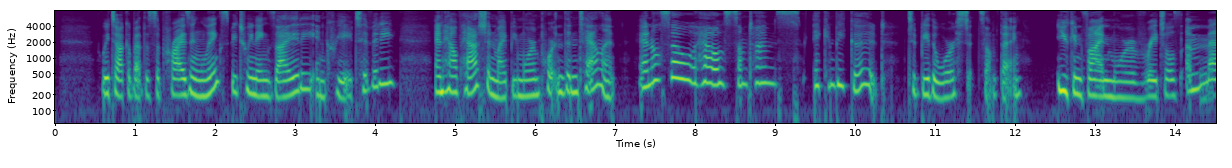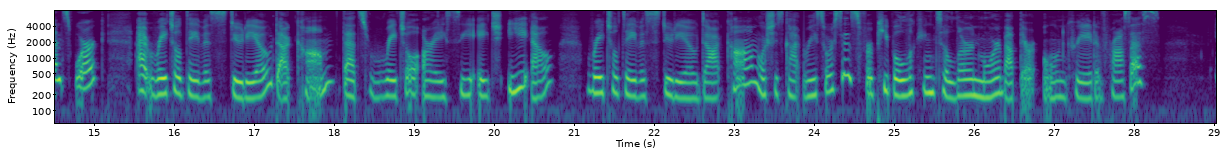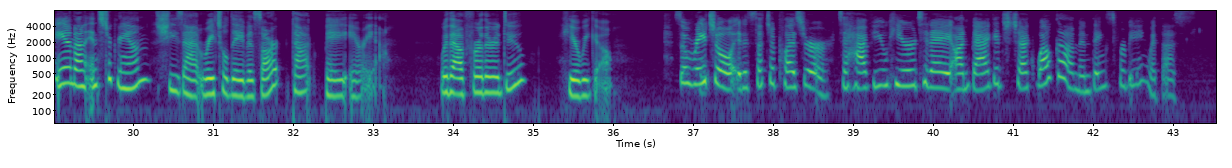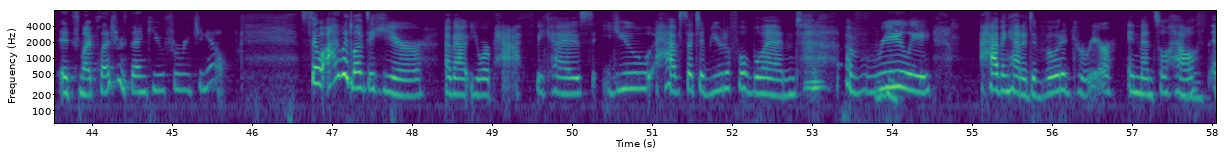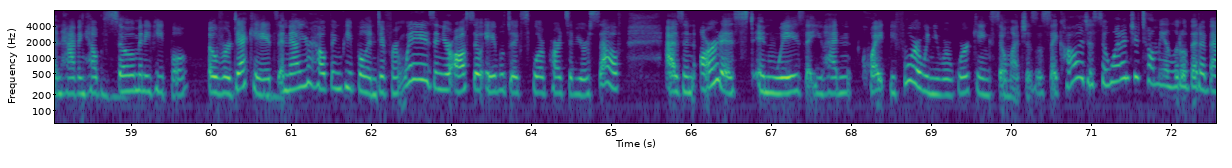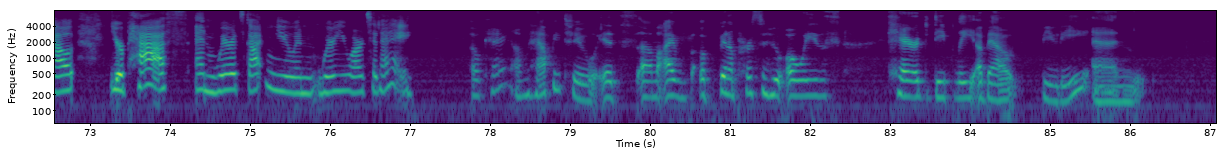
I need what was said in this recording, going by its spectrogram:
We talk about the surprising links between anxiety and creativity, and how passion might be more important than talent, and also how sometimes it can be good to be the worst at something. You can find more of Rachel's immense work at racheldavisstudio.com. That's Rachel, R A C H E L, racheldavisstudio.com, where she's got resources for people looking to learn more about their own creative process. And on Instagram, she's at racheldavisart.bay area. Without further ado, here we go. So, Rachel, it is such a pleasure to have you here today on Baggage Check. Welcome and thanks for being with us. It's my pleasure. Thank you for reaching out. So, I would love to hear about your path because you have such a beautiful blend of mm-hmm. really. Mm-hmm having had a devoted career in mental health mm-hmm. and having helped mm-hmm. so many people over decades mm-hmm. and now you're helping people in different ways and you're also able to explore parts of yourself as an artist in ways that you hadn't quite before when you were working so much as a psychologist so why don't you tell me a little bit about your path and where it's gotten you and where you are today okay i'm happy to it's um, i've been a person who always cared deeply about beauty and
